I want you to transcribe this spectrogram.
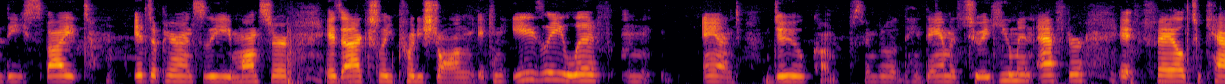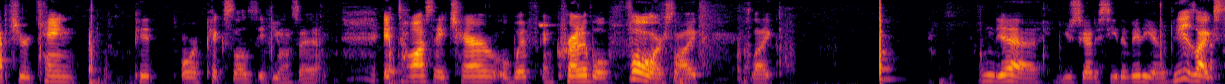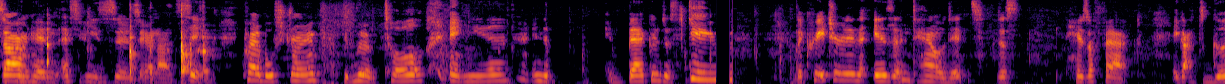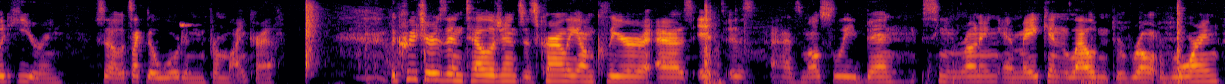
despite its appearance the monster is actually pretty strong it can easily lift mm, and do considerable damage to a human after it failed to capture Kane Pit or pixels if you want to say it. It tossed a chair with incredible force, like, like, yeah, you just gotta see the video. He is like Siren Head in SCP-096. Incredible strength, you're very tall, and yeah, in the and backwards is scary. The creature is intelligent. Just here's a fact. It got good hearing. So it's like the warden from Minecraft. The creature's intelligence is currently unclear as it is has mostly been seen running and making loud ro roaring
